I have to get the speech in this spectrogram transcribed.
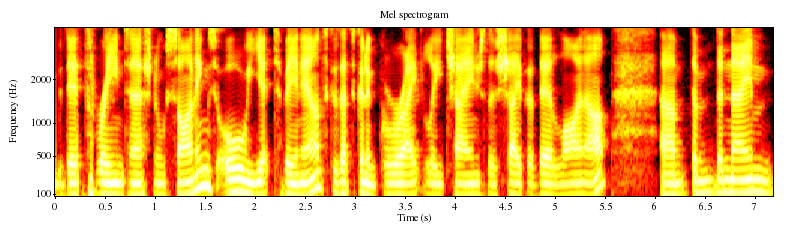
with their three international signings, all yet to be announced, because that's going to greatly change the shape of their lineup. Um, the, the name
